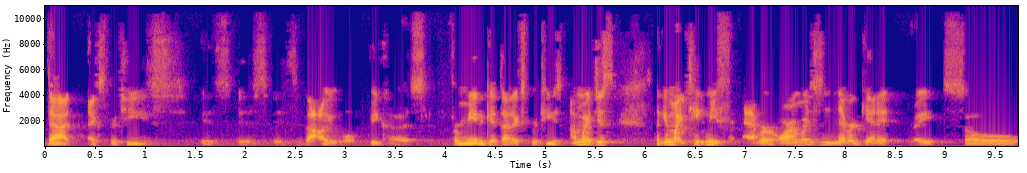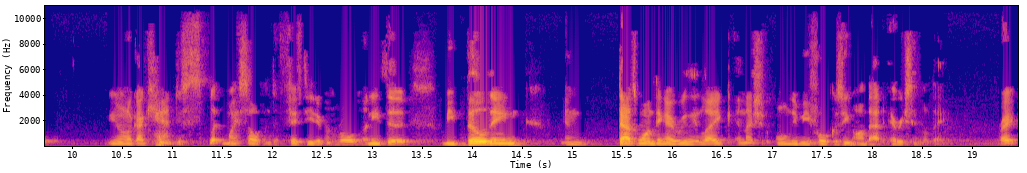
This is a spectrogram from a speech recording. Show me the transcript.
that expertise is is is valuable because for me to get that expertise. I might just like it might take me forever, or I might just never get it right. So You know, like I can't just split myself into 50 different roles. I need to be building, and that's one thing I really like, and I should only be focusing on that every single day, right?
